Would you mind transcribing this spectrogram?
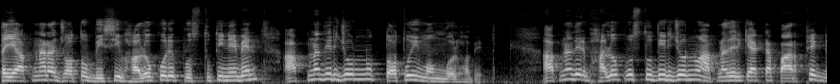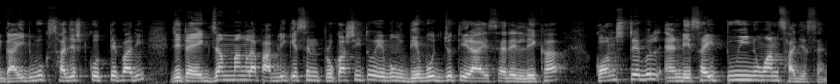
তাই আপনারা যত বেশি ভালো করে প্রস্তুতি নেবেন, আপনাদের জন্য ততই মঙ্গল হবে। আপনাদের ভালো প্রস্তুতির জন্য আপনাদেরকে একটা পারফেক্ট গাইডবুক সাজেস্ট করতে পারি, যেটা এক্সাম বাংলা পাবলিকেশন প্রকাশিত এবং দেবজ্যোতি রায় স্যারের লেখা constable and SI two in one suggestion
